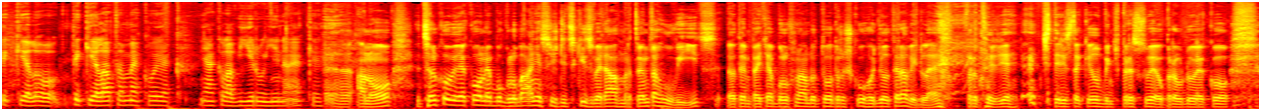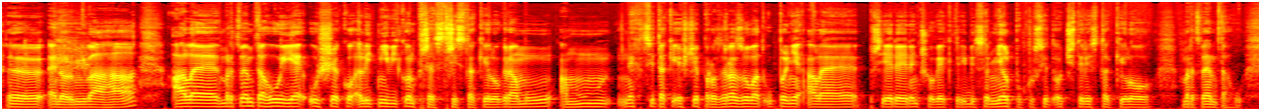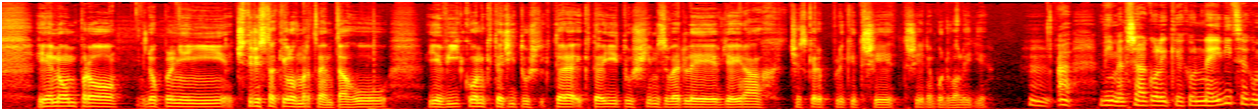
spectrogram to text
ty, kilo, ty kila tam jako jak nějak lavírují na jaké? E, ano, celkově jako nebo globálně si vždycky zvedá v mrtvém tahu víc. Ten Peťa Bolf nám do toho trošku hodil teda vidle, protože 400 kg bench pressu je opravdu jako e, enormní váha, ale v mrtvém tahu je už jako elitní výkon přes 300 kg a nechci taky ještě prozrazovat úplně, ale přijede jeden člověk, který by se měl pokusit o 400 kg v mrtvém tahu. Jenom pro doplnění 400 kg v mrtvém tahu je výkon, který, tuš, které, který tuším zvedli v dějinách České republiky tři, tři nebo dva lidi. Hmm. A víme třeba, kolik jako nejvíc jako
